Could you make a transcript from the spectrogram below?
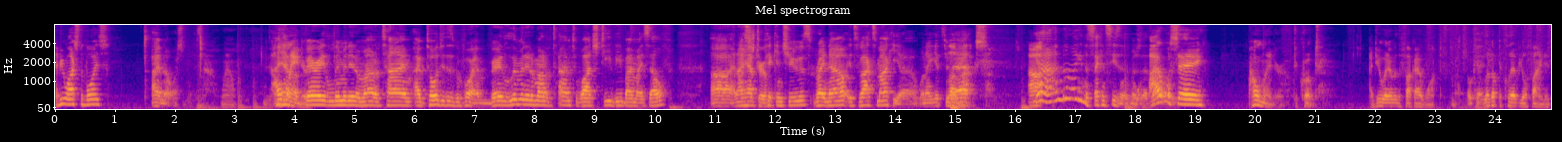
Have you watched The Boys? i have not watched the boys Wow. I have a very limited amount of time. I've told you this before. I have a very limited amount of time to watch TV by myself, uh, and I have to pick and choose. Right now, it's Vox Machina. When I get through Love that, box. yeah, I'm not liking the second season as much as I. thought I will say, Homelander, to quote, I do whatever the fuck I want. okay, Look up the clip, you'll find it.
